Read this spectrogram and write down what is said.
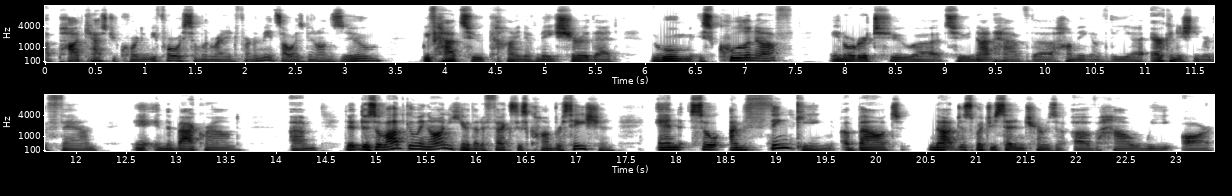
a podcast recording before with someone right in front of me. It's always been on Zoom. We've had to kind of make sure that the room is cool enough in order to uh, to not have the humming of the uh, air conditioning or the fan in, in the background. Um, th- there's a lot going on here that affects this conversation, and so I'm thinking about not just what you said in terms of how we are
